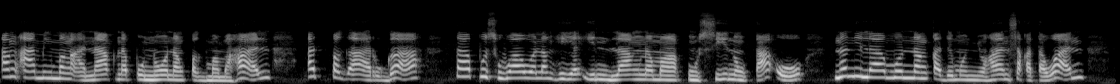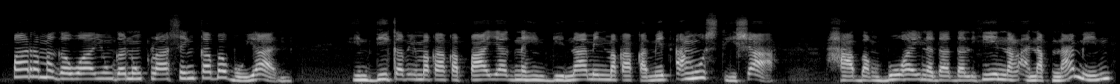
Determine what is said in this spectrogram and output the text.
ang aming mga anak na puno ng pagmamahal at pag-aaruga tapos wawalang hiyain lang ng mga kung sinong tao na nilamon ng kademonyohan sa katawan para magawa yung ganong klaseng kababuyan. Hindi kami makakapayag na hindi namin makakamit ang hustisya. Habang buhay na dadalhin ng anak namin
